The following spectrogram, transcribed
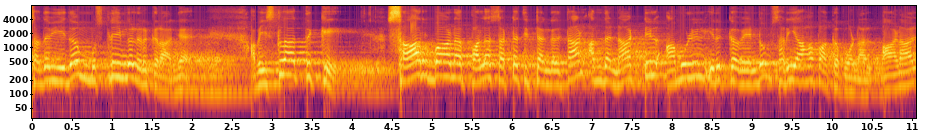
சதவீதம் முஸ்லீம்கள் இருக்கிறாங்க. அப்போ இஸ்லாத்துக்கு சார்பான பல சட்ட திட்டங்கள் தான் அந்த நாட்டில் அமுலில் இருக்க வேண்டும் சரியாக பார்க்க போனால். ஆனால்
